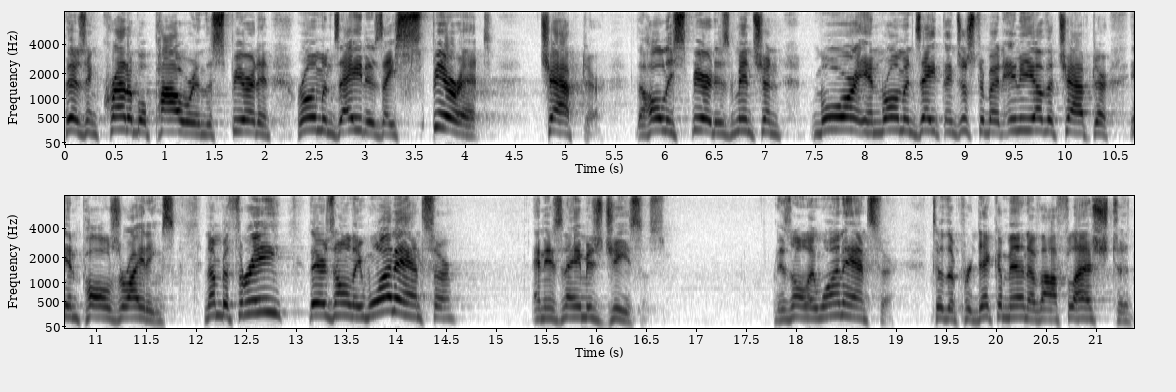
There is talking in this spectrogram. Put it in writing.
there's incredible power in the Spirit, and Romans 8 is a Spirit chapter. The Holy Spirit is mentioned more in Romans 8 than just about any other chapter in Paul's writings. Number three, there's only one answer, and his name is Jesus. There's only one answer to the predicament of our flesh, to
